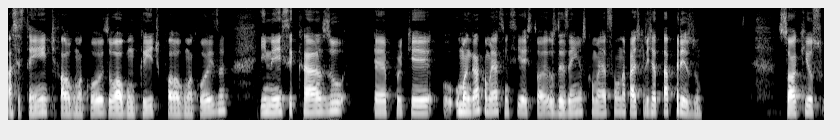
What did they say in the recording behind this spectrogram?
assistente fala alguma coisa ou algum crítico fala alguma coisa. E nesse caso é porque o, o, mangá começa em si, a história, os desenhos começam na parte que ele já está preso. Só que os,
